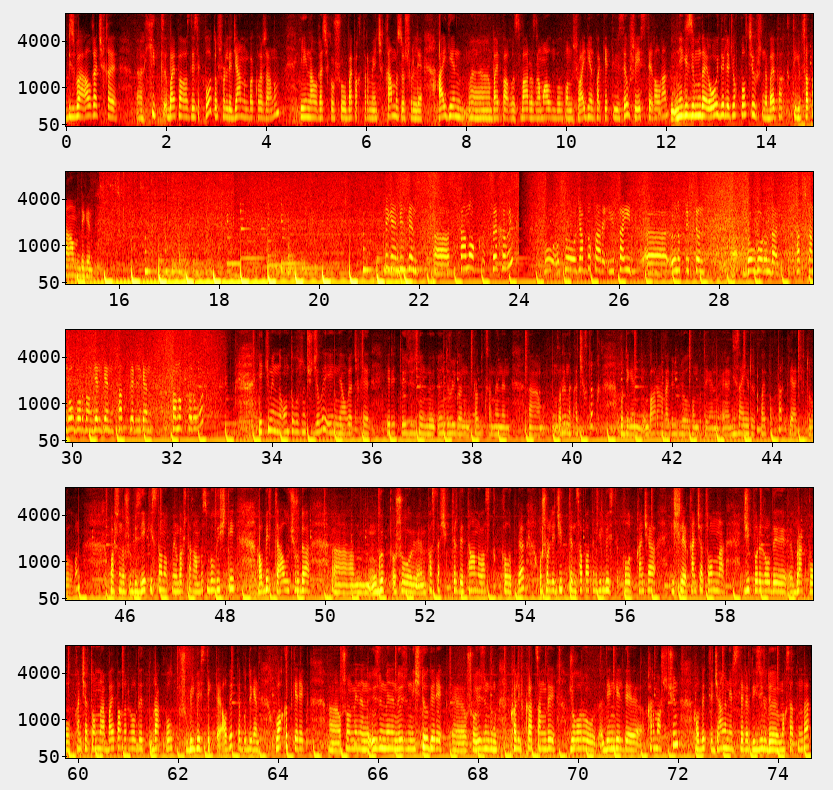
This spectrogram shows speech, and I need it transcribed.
биз баягы алгачкы хит байпагыбыз десек болот ошол эле жаным баклажаным. Эң алгачкы ушул байпактар менен чыкканбыз ошол эле айген байпагыбыз баарыбызга маалым болгон ушу айген пакетибизде ушу эсте калган негизи мындай ой деле жок болчу ушундай байпак тигип сатам деген. Деген биздин станок цехыбыз бул ушул жабдыктар юсаид өнөктөштөн долбоорунда катышкан долбоордон келген сатып берилген станокторубуз эки миң он тогузунчу жылы эң алгачкы эритип өзүбүздүн өндүрүлгөн продукция менен рынокко чыктык. Бул деген баарыңарга белгилүү болгон бул деген э, дизайнерлик байпактар креативдүү болгон. Башында ушу биз эки станок менен баштаганбыз бул ишти. Албетте ал учурда көп ушул э, поставщиктерди тааныбастык кылып да ошол эле жиптин сапатын билбестик кылып канча кишилер канча тонна жип ыргылды брак болуп канча тонна байпак ыргылды брак болуп ушу билбестик да. Албетте бул деген убакыт керек ошол менен өзүң менен өзүң иштөө керек э, ошо өзүңдүн квалификацияңды жогору деңгээлде кармаш үчүн албетте жаңы нерселерди изилдөө максатында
